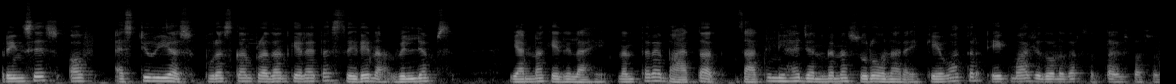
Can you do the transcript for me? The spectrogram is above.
प्रिन्सेस ऑफ ॲस्ट्युरियस पुरस्कार प्रदान केला आहे तर सेरेना विल्यम्स यांना केलेला आहे. नंतर आहे भारतात जातीनिहाय जनगणना सुरू होणार आहे. केव्हा तर एक मार्च दोन हजार सत्तावीसपासून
